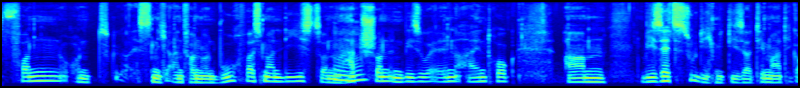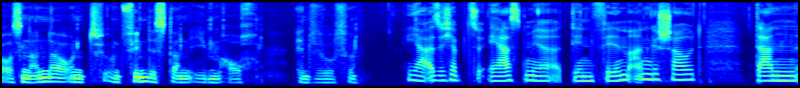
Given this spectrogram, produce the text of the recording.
von und ist nicht einfach nur ein Buch, was man liest, sondern mhm. hat schon einen visuellen Eindruck. Ähm, wie setzt du dich mit dieser Thematik auseinander und, und findest dann eben auch Entwürfe? Ja, also ich habe zuerst mir den Film angeschaut, dann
